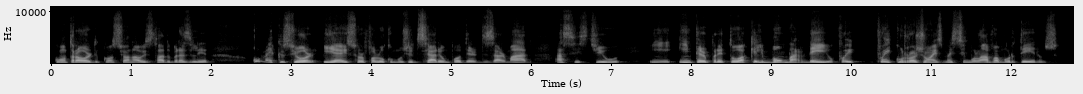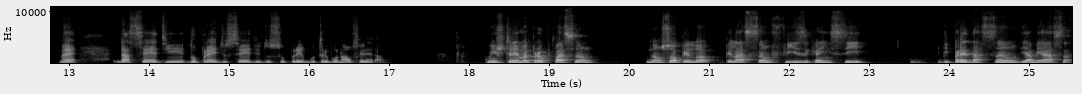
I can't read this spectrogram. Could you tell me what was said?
contra a ordem constitucional e o Estado brasileiro. Como é que o senhor, e aí o senhor falou como o judiciário é um poder desarmado, assistiu e interpretou aquele bombardeio, foi, foi com rojões, mas simulava morteiros, né? da sede do prédio sede do Supremo Tribunal Federal. Com extrema preocupação, não só pela, pela ação física em si, de predação, de ameaça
